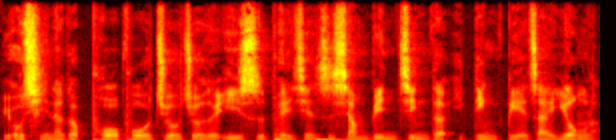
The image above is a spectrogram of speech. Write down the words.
尤其那个破破旧旧的衣饰配件是香槟金的，一定别再用了。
